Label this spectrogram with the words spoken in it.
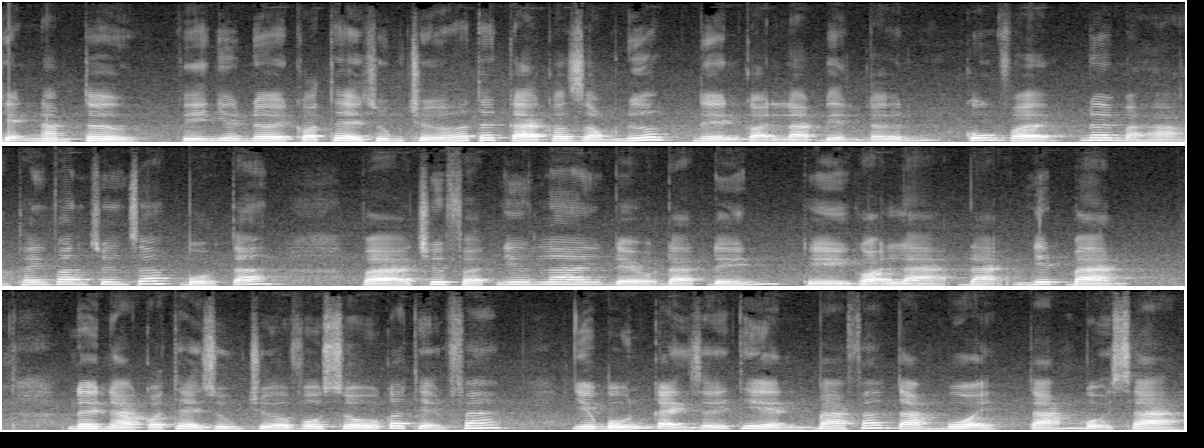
Thiện nam tử, ví như nơi có thể dung chứa tất cả các dòng nước nên gọi là biển lớn. Cũng vậy, nơi mà hàng thanh văn chuyên giác Bồ Tát và chư Phật Như Lai đều đạt đến thì gọi là Đại Niết Bàn. Nơi nào có thể dung chứa vô số các thiện pháp như bốn cảnh giới thiền, ba pháp tam muội, tám bội xả,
